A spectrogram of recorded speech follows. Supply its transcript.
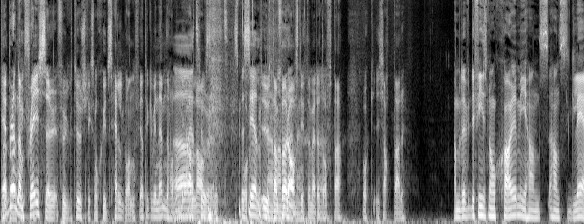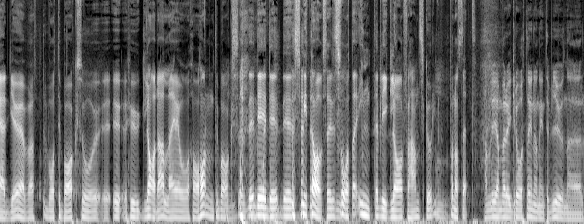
Är Brendan Fraser Fulkulturs liksom skyddshelgon? För jag tycker vi nämner honom Ja, i alla avsnitt. Speciellt och utanför avsnitten väldigt Ja. ofta. Och i chattar. Ja men det, det finns någon charm i hans, hans glädje över att vara tillbaks och eh, hur glada alla är att ha honom tillbaks. Mm. Det, det, det, det smittar av sig. Det är svårt att inte bli glad för hans skull Mm. på något sätt. Han blir ju började gråta i någon intervju när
